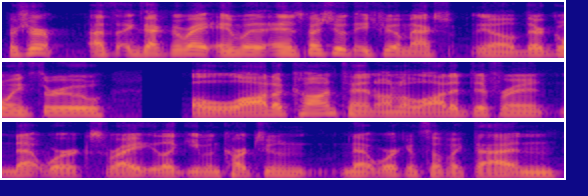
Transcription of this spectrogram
for sure. That's exactly right. And with, and especially with HBO Max, you know, they're going through a lot of content on a lot of different networks, right? Like even Cartoon Network and stuff like that, and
